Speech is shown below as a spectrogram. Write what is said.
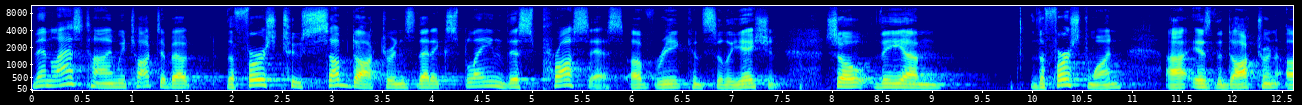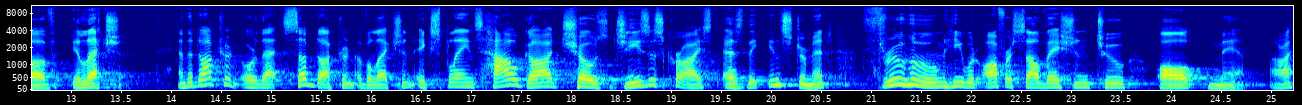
Then last time we talked about the first two sub-doctrines that explain this process of reconciliation. So the, um, the first one uh, is the doctrine of election. And the doctrine, or that sub-doctrine of election, explains how God chose Jesus Christ as the instrument through whom He would offer salvation to all men. All right?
